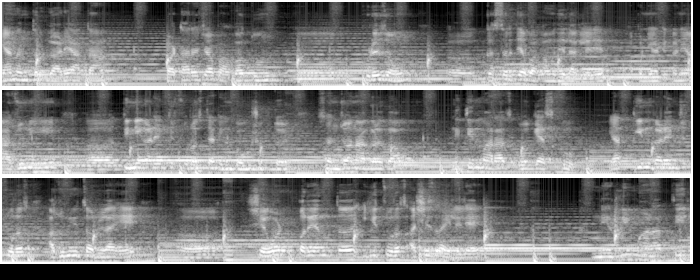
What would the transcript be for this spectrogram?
यानंतर गाड्या आता पठाराच्या भागातून पुढे जाऊन घसरत्या भागामध्ये लागलेल्या आहेत. आपण या ठिकाणी अजूनही तिन्ही गाड्यांची चुरस त्या ठिकाणी बघू शकतोय. संजॉन आगळगाव नितीन महाराज व गॅस्को या तीन गाड्यांची चुरस अजूनही चाललेली आहे. शेवटपर्यंत ही चुरस अशीच राहिलेली आहे. नेरली माळातील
